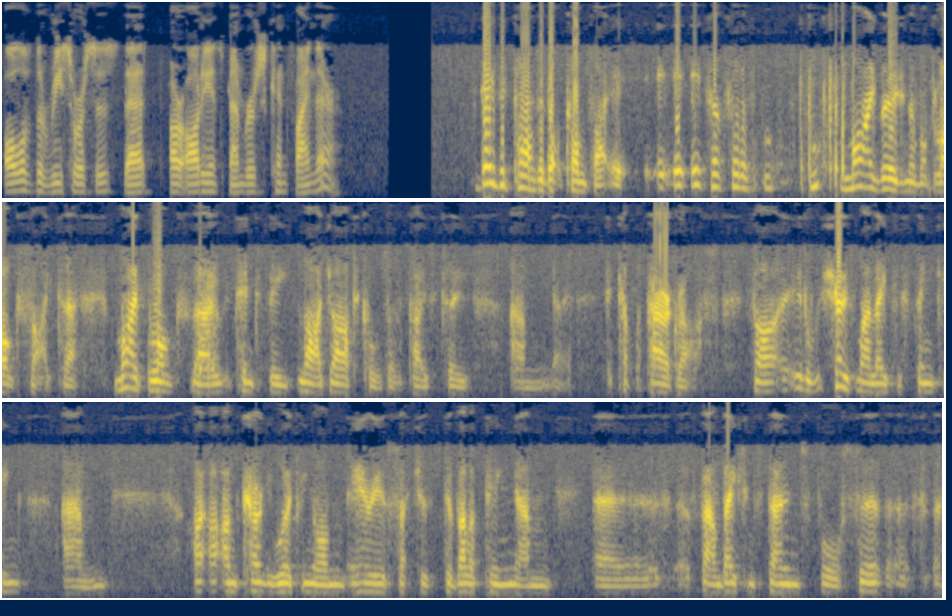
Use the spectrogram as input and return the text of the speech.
all of the resources that our audience members can find there? DavidParmenter.com site, it, it, it's a sort of my version of a blog site. Uh, my blogs, though, tend to be large articles as opposed to um, a couple of paragraphs. So it shows my latest thinking. Um, I, am currently working on areas such as developing um, uh, foundation stones for ser- uh, uh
